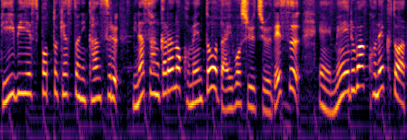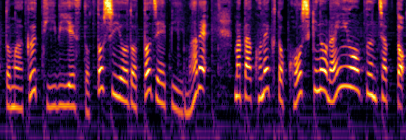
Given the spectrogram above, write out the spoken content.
TBS ポッドキャストに関する皆さんからのコメントを大募集中です、えーメールはコネクトアットマーク TBS.CO.JP まで。またコネクト公式の LINE オープンチャット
